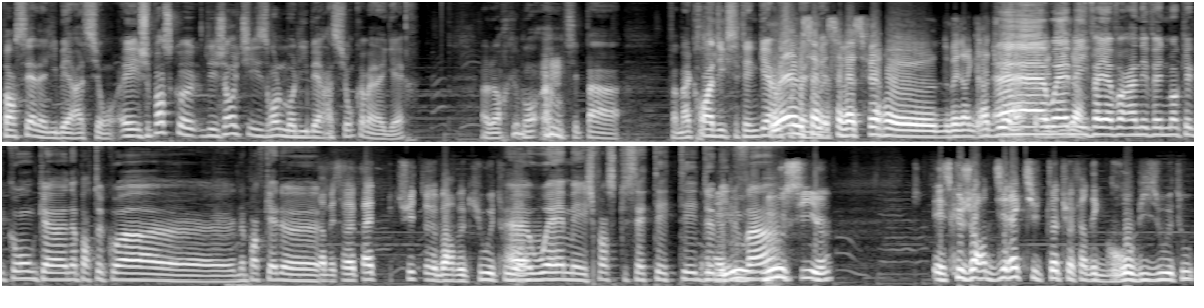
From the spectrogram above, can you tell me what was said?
pensez à la libération. Et je pense que les gens utiliseront le mot libération comme à la guerre. Alors que bon, c'est pas... Enfin, Macron a dit que c'était une guerre. Ouais, mais ça, guerre. ça va se faire euh, de manière graduelle. hein, Ah ouais, bizarre. mais il va y avoir un événement quelconque, euh, n'importe quoi, euh, n'importe quel... euh, Non, mais ça va pas être tout de suite euh, barbecue et tout. euh, hein. ouais, mais je pense que cet été Ah, nous, 2020... nous aussi, hein. Est-ce que, genre, direct, toi, tu vas faire des gros bisous et tout?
